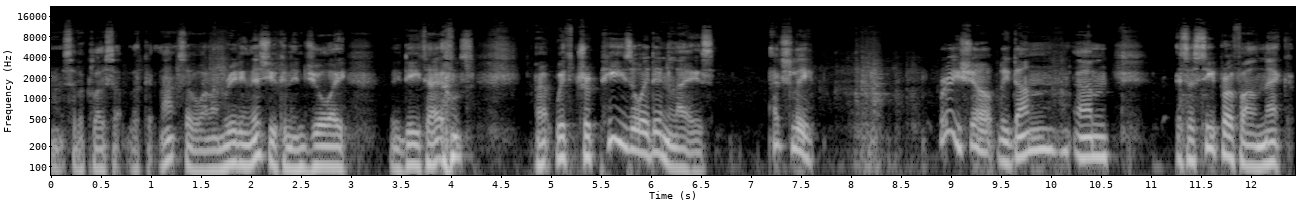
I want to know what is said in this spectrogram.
Let's have a close-up look at that. So while I'm reading this, you can enjoy the details. Uh, with trapezoid inlays. Actually, pretty sharply done. Um, it's a C-profile neck,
